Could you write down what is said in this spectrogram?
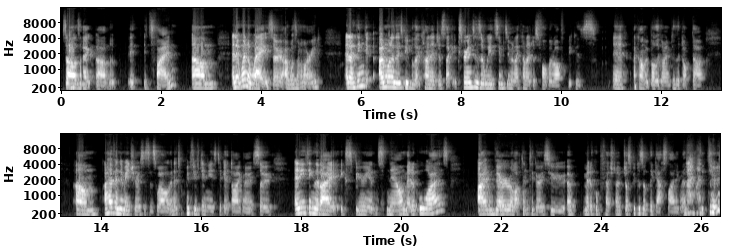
So I was like, oh, look, it, it's fine. Um, and it went away, so I wasn't worried. And I think I'm one of those people that kind of just like experiences a weird symptom and I kind of just fob it off because, eh, I can't be bothered going to the doctor. Um, I have endometriosis as well, and it took me 15 years to get diagnosed. So anything that I experience now, medical wise, I'm very reluctant to go to a medical professional just because of the gaslighting that I went through.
